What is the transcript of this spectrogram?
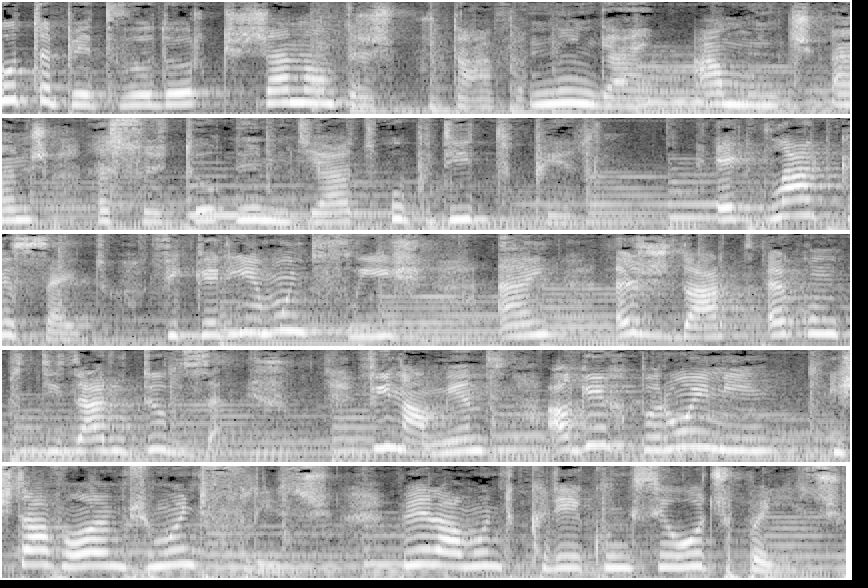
O tapete voador, que já não transportava ninguém há muitos anos, aceitou de imediato o pedido de Pedro. É claro que aceito. Ficaria muito feliz em ajudar-te a concretizar o teu desejo. Finalmente, alguém reparou em mim. Estávamos muito felizes. Há muito queria conhecer outros países.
